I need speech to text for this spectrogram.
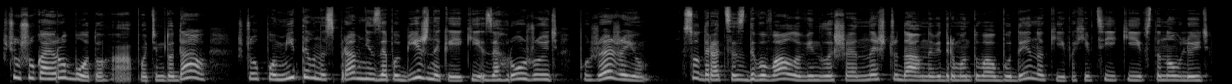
що шукає роботу, а потім додав, що помітив несправні запобіжники, які загрожують пожежею. Содера це здивувало. Він лише нещодавно відремонтував будинок, і фахівці, які встановлюють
